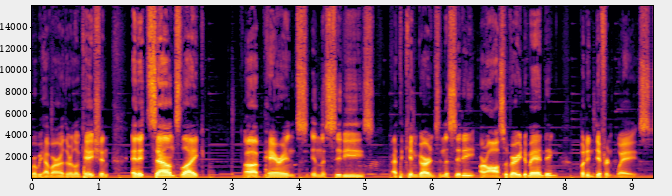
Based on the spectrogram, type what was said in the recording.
where we have our other location. And it sounds like uh, parents in the cities at the kindergartens in the city are also very demanding, but in different ways.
